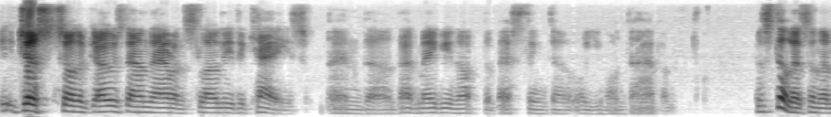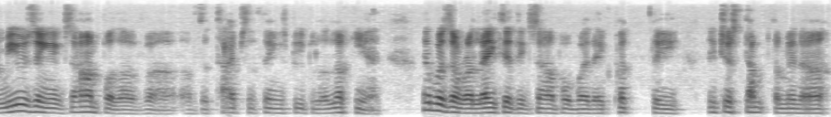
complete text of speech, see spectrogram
it just sort of goes down there and slowly decays. And uh, that may be not the best thing to, or you want to happen. But still, it's an amusing example of, uh, of the types of things people are looking at. There was a related example where they put the, they just dumped them in a,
